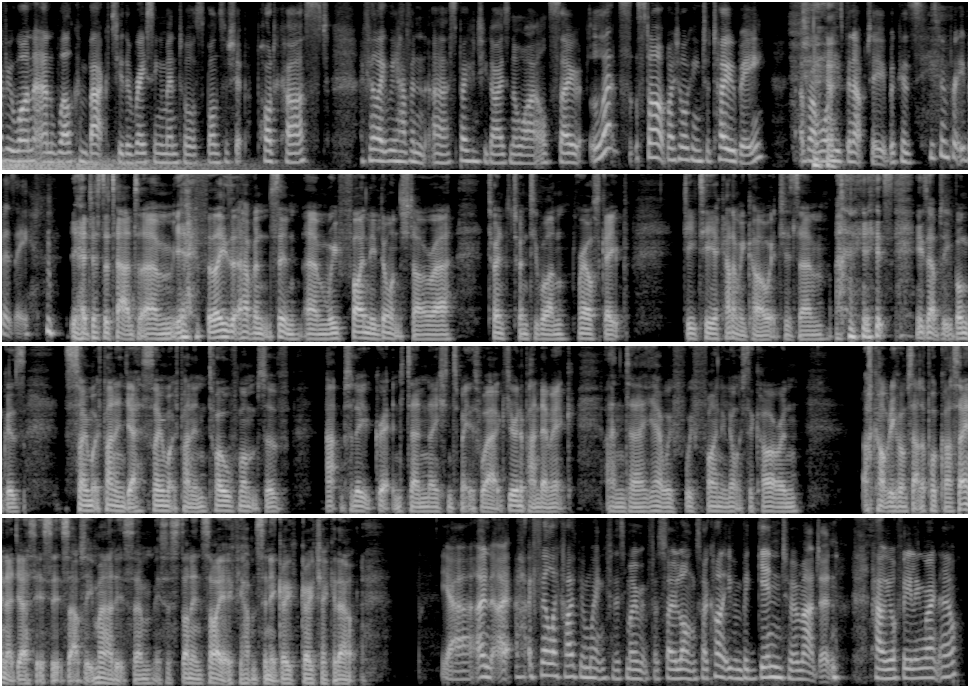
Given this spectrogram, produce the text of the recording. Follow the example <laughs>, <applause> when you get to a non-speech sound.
everyone, and welcome back to the Racing Mentor Sponsorship Podcast. I feel like we haven't uh, spoken to you guys in a while, so let's start by talking to Toby about what he's <laughs> been up to because he's been pretty busy. <laughs> yeah, just a tad. Um, yeah, <laughs> for those that haven't seen, um, we finally launched our uh, 2021 Railscape GT Academy car, which is um, it's it's absolutely bonkers. So much planning, Jess. So much planning. Twelve months of absolute grit and determination to make this work during a pandemic. And uh, yeah, we've we've finally launched the car, and I can't believe I'm sat on the podcast saying that, Jess. It's it's absolutely mad. It's um it's a stunning sight. If you haven't seen it, go go check it out. Yeah, and I, I feel like I've been waiting for this moment for so long, so I can't even begin to imagine how you're feeling right now.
